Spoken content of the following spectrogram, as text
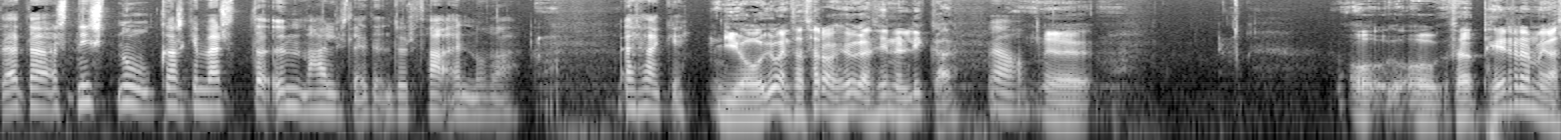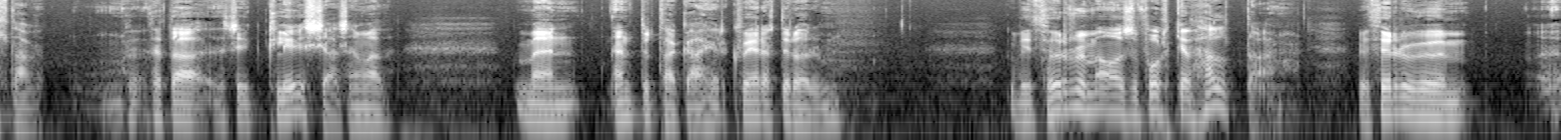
þetta snýst nú kannski mest um hælisleitindur það enn og það, er það ekki? Jú, jú, en það þarf að huga þínu líka. Uh, og, og það pyrrar mig alltaf þetta, þessi klísja sem að menn endur taka hér hver eftir öðrum. Við þurfum á þessu fólki að halda. Við þurfum eh,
